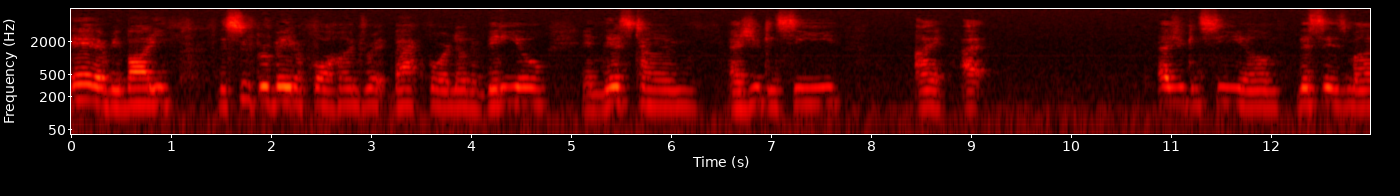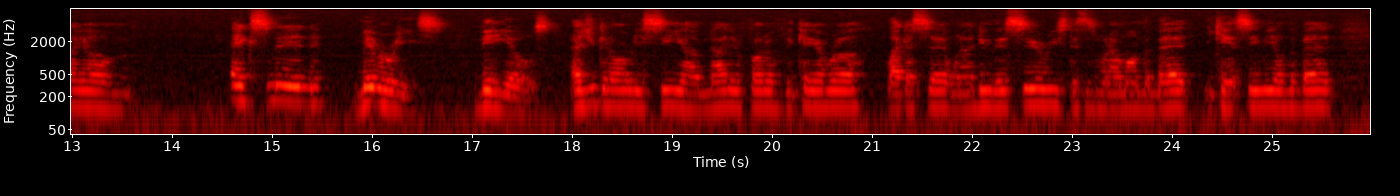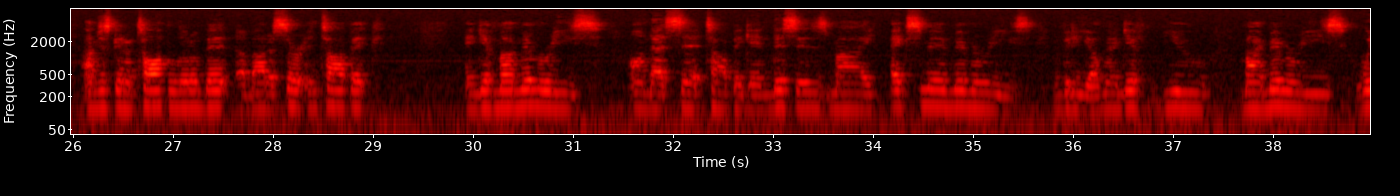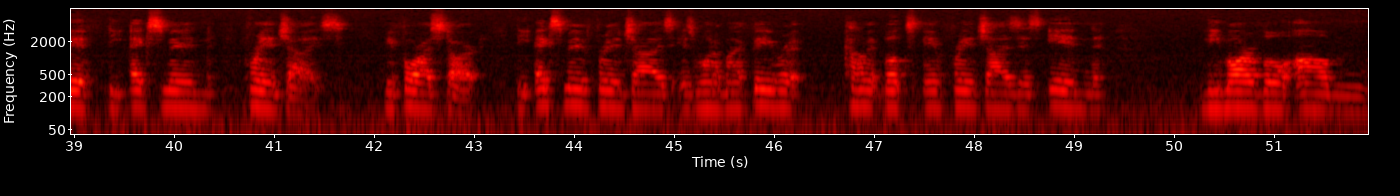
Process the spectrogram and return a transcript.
Hey everybody, the Super Vader 400 back for another video, and this time, as you can see, I I as you can see, um, this is my um X-Men memories videos. As you can already see, I'm not in front of the camera. Like I said, when I do this series, this is when I'm on the bed. You can't see me on the bed. I'm just going to talk a little bit about a certain topic and give my memories on that said topic. And this is my X-Men memories video. I'm going to give you my memories with the X-Men franchise. Before I start, the X-Men franchise is one of my favorite comic books and franchises in the Marvel um,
